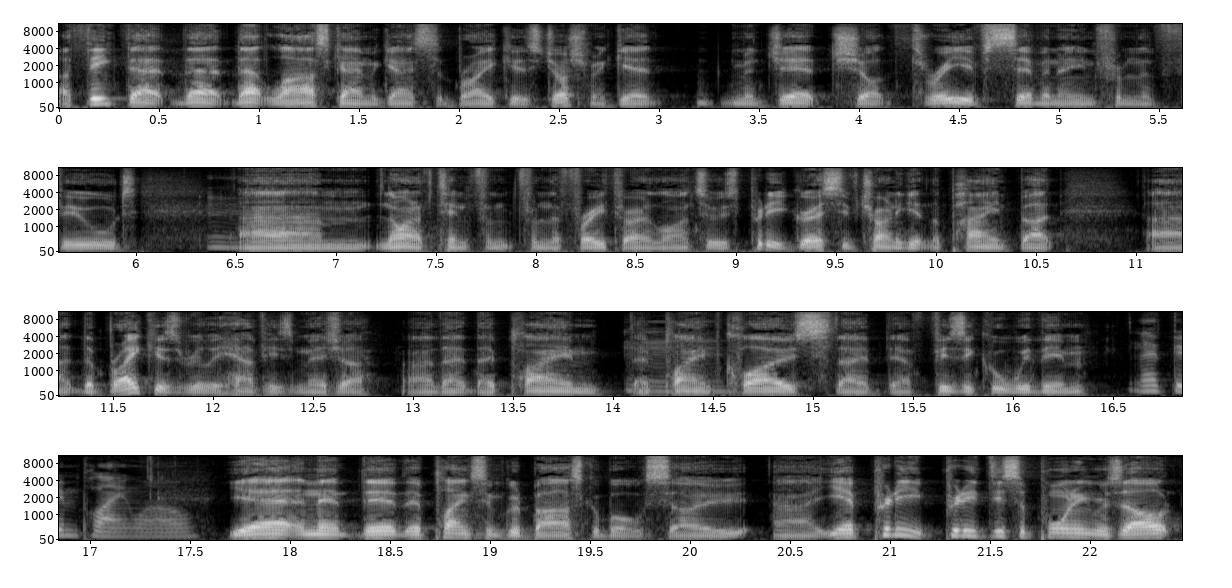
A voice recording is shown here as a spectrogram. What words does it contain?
I think that, that, that last game against the Breakers, Josh Magette, Magette shot three of seventeen from the field, um, nine of ten from from the free throw line. So he was pretty aggressive trying to get in the paint, but. Uh, the Breakers really have his measure. Uh, they, they play him. They play him close. They, they're physical with him. They've been playing well. Yeah, and they're, they're, they're playing some good basketball. So, uh, yeah, pretty pretty disappointing result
